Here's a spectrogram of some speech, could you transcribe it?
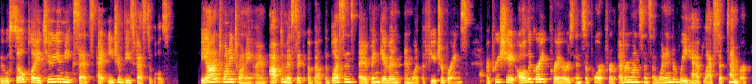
We will still play two unique sets at each of these festivals. Beyond 2020, I am optimistic about the blessings I have been given and what the future brings. I appreciate all the great prayers and support from everyone since I went into rehab last September.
